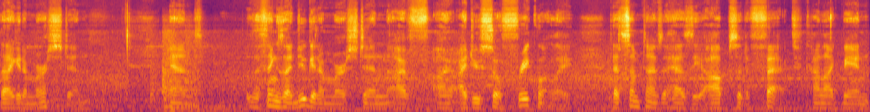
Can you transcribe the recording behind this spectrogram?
that I get immersed in, and the things I do get immersed in, I've I, I do so frequently that sometimes it has the opposite effect. Kind of like being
